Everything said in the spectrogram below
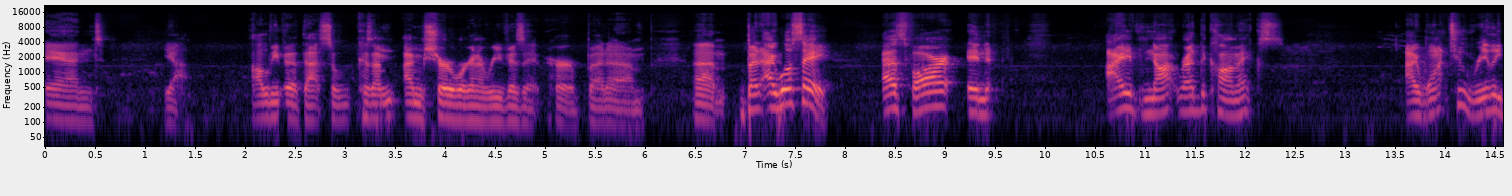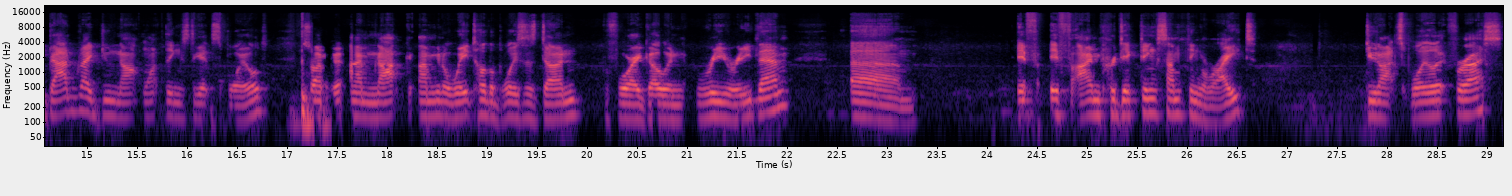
and yeah, I'll leave it at that. So because I'm I'm sure we're gonna revisit her, but um, um, but I will say, as far and I've not read the comics. I want to really bad, but I do not want things to get spoiled. So I'm I'm not I'm gonna wait till the boys is done before I go and reread them. Um, if if I'm predicting something right, do not spoil it for us.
